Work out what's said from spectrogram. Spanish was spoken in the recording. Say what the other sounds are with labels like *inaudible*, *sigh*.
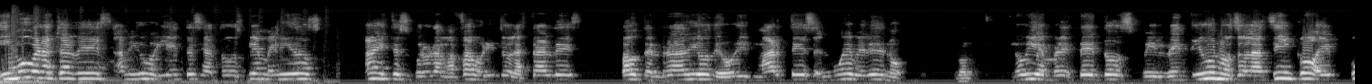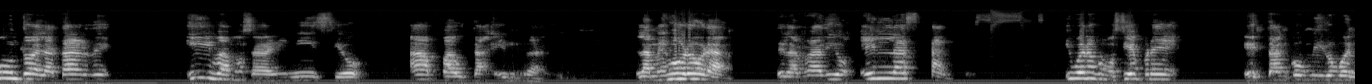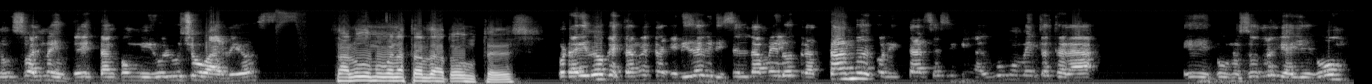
Y muy buenas tardes, amigos oyentes, y a todos bienvenidos a este su programa favorito de las tardes, Pauta en Radio, de hoy martes, el 9 de noviembre de 2021. Son las 5 en punto de la tarde y vamos a dar inicio a Pauta en Radio. La mejor hora de la radio en las tardes. Y bueno, como siempre, están conmigo, bueno, usualmente están conmigo Lucho Barrios. Saludos, muy buenas tardes a todos ustedes. Por ahí veo que está nuestra querida Griselda Melo tratando de conectarse, así que en algún momento estará eh, con nosotros, ya llegó.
